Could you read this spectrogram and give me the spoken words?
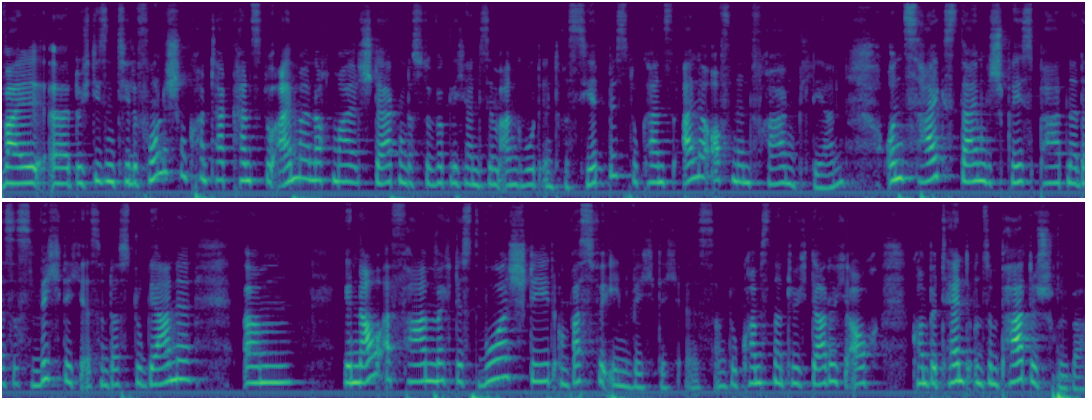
weil äh, durch diesen telefonischen Kontakt kannst du einmal nochmal stärken, dass du wirklich an diesem Angebot interessiert bist. Du kannst alle offenen Fragen klären und zeigst deinem Gesprächspartner, dass es wichtig ist und dass du gerne ähm, genau erfahren möchtest, wo er steht und was für ihn wichtig ist. Und du kommst natürlich dadurch auch kompetent und sympathisch rüber.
